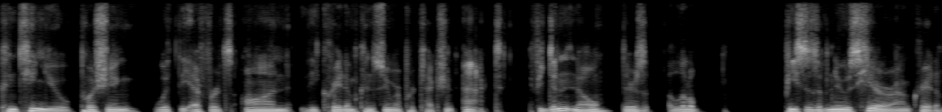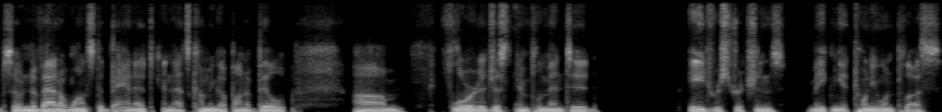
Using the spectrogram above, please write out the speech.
continue pushing with the efforts on the Kratom Consumer Protection Act. If you didn't know, there's a little pieces of news here around Kratom. So Nevada wants to ban it, and that's coming up on a bill. Um, Florida just implemented age restrictions, making it 21 plus,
